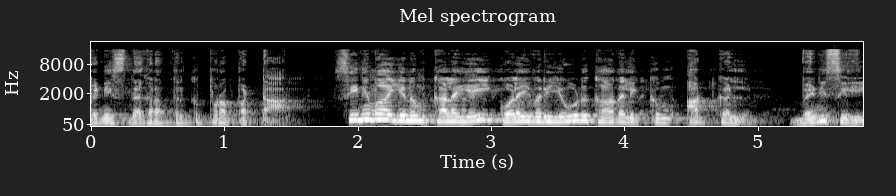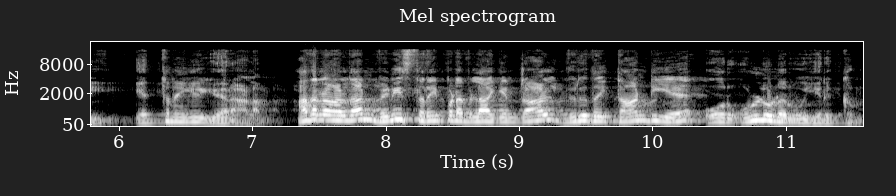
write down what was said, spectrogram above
வெனிஸ் நகரத்திற்கு புறப்பட்டார். சினிமா எனும் கலையை கொலைவரியோடு காதலிக்கும் ஆட்கள் வெனிஸில் எத்தனையோ ஏராளம். அதனால்தான் வெனிஸ் திரைப்பட விழா என்றால் விருதை தாண்டிய ஓர் உள்ளுணர்வு இருக்கும்.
